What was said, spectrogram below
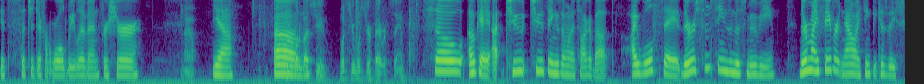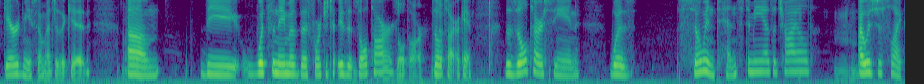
it's such a different world we live in for sure. Yeah. Yeah. Um, what about you? What's your what's your favorite scene? So okay, two two things I want to talk about. I will say there are some scenes in this movie. They're my favorite now, I think, because they scared me so much as a kid. Okay. Um, the what's the name of the fortune? T- is it Zoltar? Zoltar. Zoltar. Yeah. Okay, the Zoltar scene was so intense to me as a child. Mm-hmm. I was just like,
